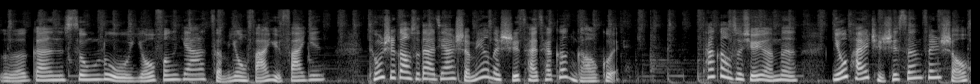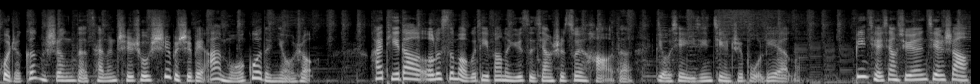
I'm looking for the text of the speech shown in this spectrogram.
鹅肝、松露、油封鸭怎么用法语发音，同时告诉大家什么样的食材才更高贵。他告诉学员们，牛排只吃三分熟或者更生的，才能吃出是不是被按摩过的牛肉。还提到俄罗斯某个地方的鱼子酱是最好的，有些已经禁止捕猎了，并且向学员介绍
